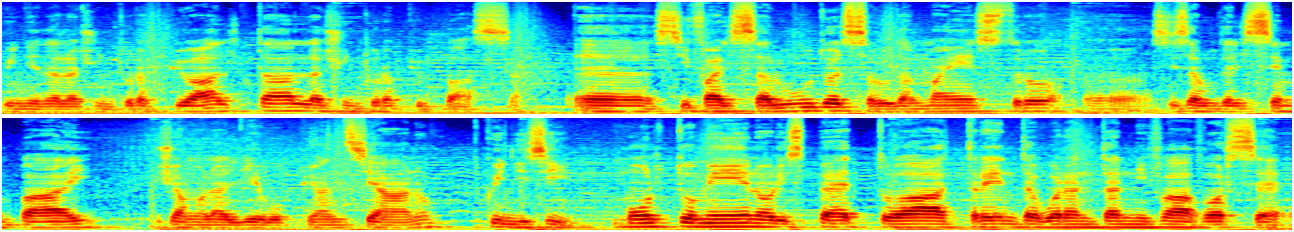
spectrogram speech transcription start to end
quindi dalla cintura più alta alla cintura più bassa. Eh, si fa il saluto, il saluto al maestro, eh, si saluta il senpai, diciamo l'allievo più anziano. Quindi sì, molto meno rispetto a 30-40 anni fa, forse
